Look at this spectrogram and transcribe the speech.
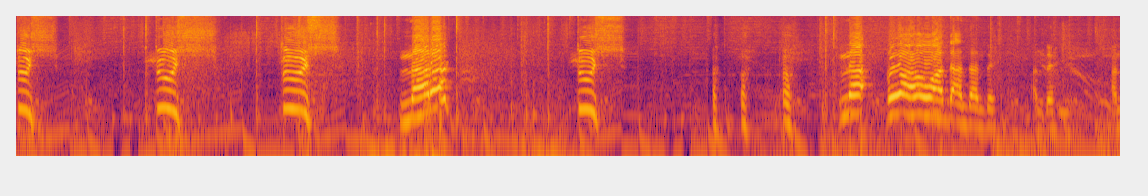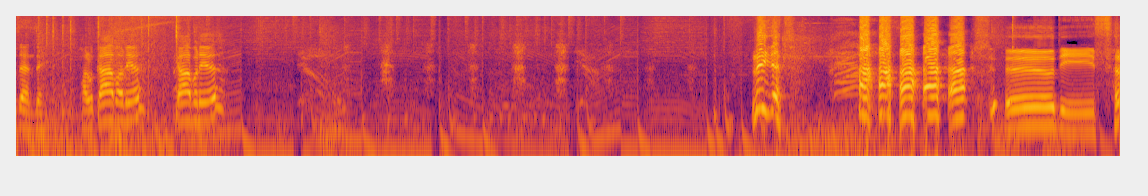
뚜시 뚜시 뚜시. 나락? 뚜시. 나 어, 안 돼 안 돼 안 돼. 안 돼 안 돼 안 돼. 바로 까버려 까버려 레이저 어디서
